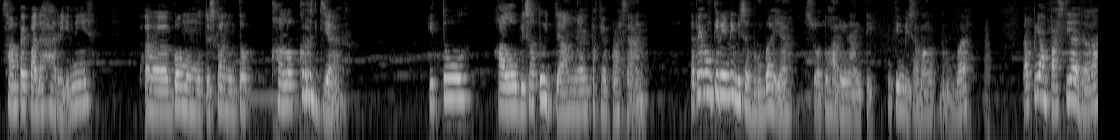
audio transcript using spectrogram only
Sampai pada hari ini uh, eh, gue memutuskan untuk kalau kerja itu kalau bisa tuh jangan pakai perasaan. Tapi mungkin ini bisa berubah ya suatu hari nanti. Mungkin bisa banget berubah tapi yang pasti adalah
